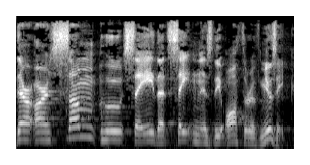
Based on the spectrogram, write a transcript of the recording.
there are some who say that Satan is the author of music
